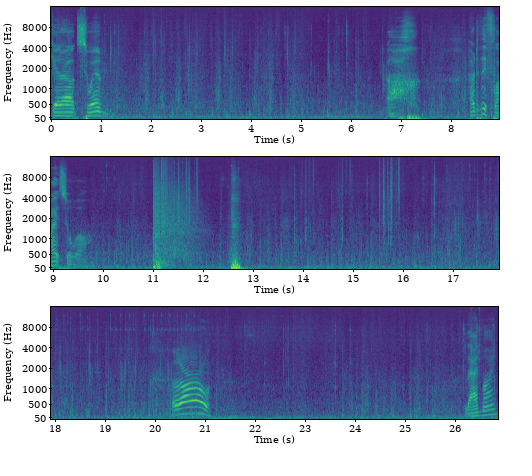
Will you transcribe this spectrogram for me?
Get out, swim. Ah, how did they fly it so well? Oh! Landmine?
